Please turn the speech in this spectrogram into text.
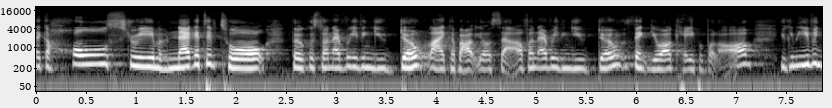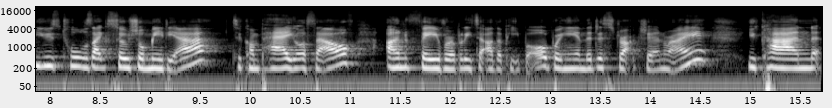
like a whole stream of negative talk focused on everything you don't like about yourself and everything you don't think you are capable of. You can even use tools like social media to compare yourself unfavorably to other people, bringing in the distraction, right? You can,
